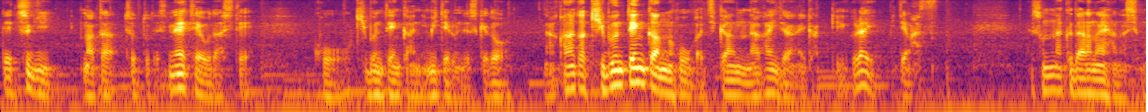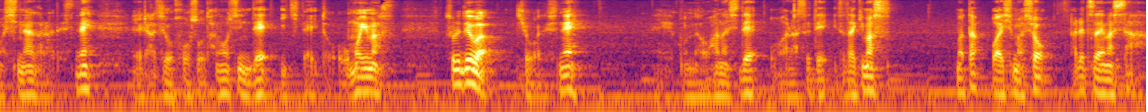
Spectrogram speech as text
で次またちょっとですね手を出してこう気分転換に見てるんですけどなかなか気分転換の方が時間長いんじゃないかっていうぐらい見てます。そんなくだらない話もしながらですねラジオ放送を楽しんでいきたいと思います。それでは今日はですねこんなお話で終わらせていただきます。またお会いしましょう。ありがとうございました。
